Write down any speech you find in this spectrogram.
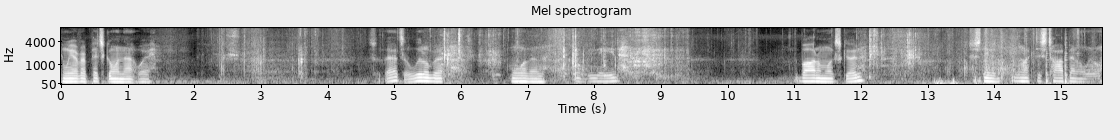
And we have our pitch going that way. So that's a little bit more than what we need. The bottom looks good. Just need to knock this top in a little.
